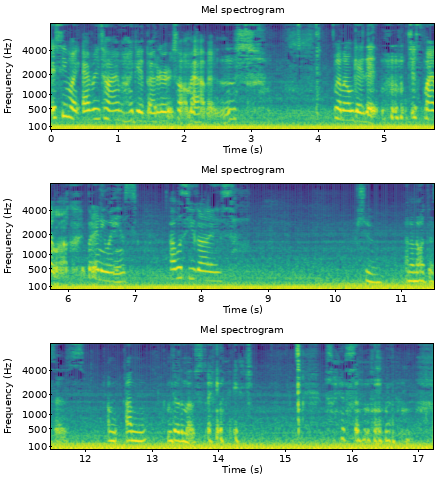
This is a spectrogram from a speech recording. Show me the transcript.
it seemed like every time I get better, something happens. I don't get it. just my luck. But anyways, I will see you guys soon. I don't know what this is. I'm, I'm, I'm doing the most anyways.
